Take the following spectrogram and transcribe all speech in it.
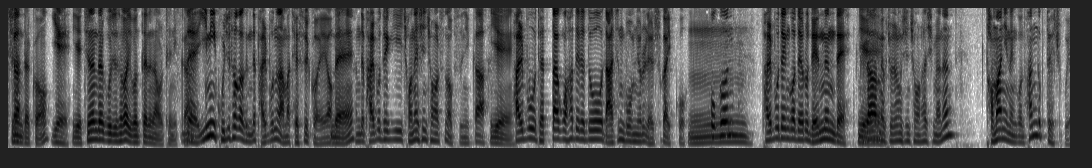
지난달 거. 예. 예, 지난달 고지서가 이번 달에 나올 테니까. 네, 이미 고지서가 근데 발부는 아마 됐을 거예요. 네. 근데 발부되기 전에 신청할 수는 없으니까 예. 발부됐다고 하더라도 낮은 보험료를 낼 수가 있고 음. 혹은 발부된 거대로 냈는데 예. 그다음에 조정 신청을 하시면은 더 많이 낸 건 환급도 해주고요.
